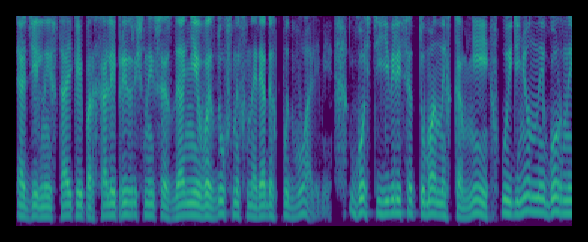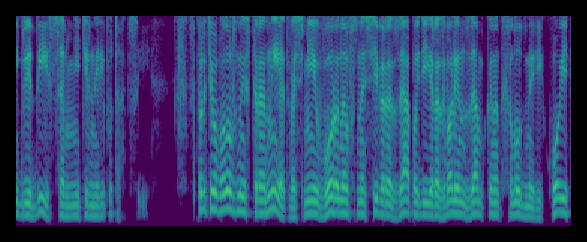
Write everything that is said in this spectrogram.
Отдельной стайкой порхали призрачные создания в воздушных нарядах под вуалями. Гости явились от туманных камней, уединенные горные гряды с сомнительной репутацией. С противоположной стороны, от восьми воронов на северо-западе и развалин замка над холодной рекой,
